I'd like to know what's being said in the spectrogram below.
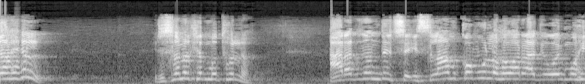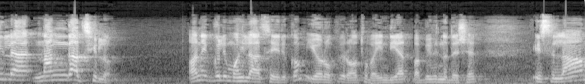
জাহেল ইসলামের খেদমত হলো আর একজন দিচ্ছে, ইসলাম কবুল হওয়ার আগে ওই মহিলা নাঙ্গা ছিল। অনেকগুলি মহিলা আছে এরকম, ইউরোপের অথবা ইন্ডিয়ার বা বিভিন্ন দেশের। ইসলাম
